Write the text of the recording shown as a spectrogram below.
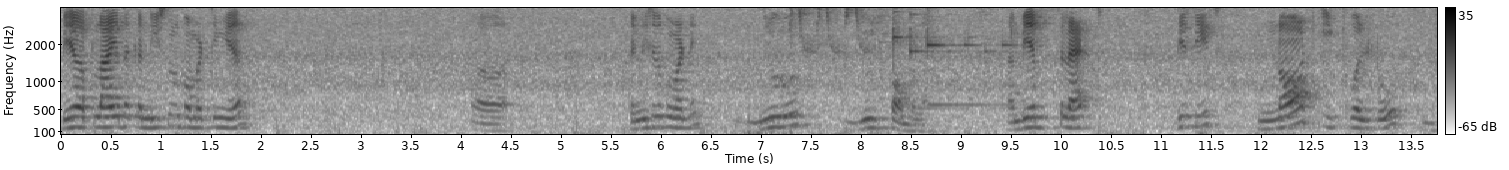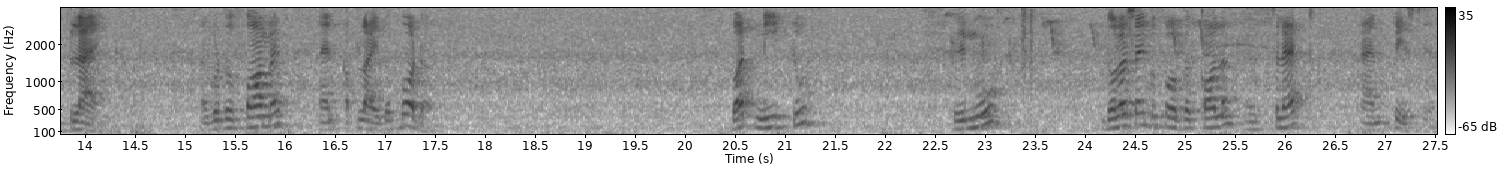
we have applied the conditional formatting here. Uh, conditional formatting new rules use formula. And we have select this is not equal to blank. I go to the format and apply the border. But need to remove dollar sign before the column and select and paste here.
